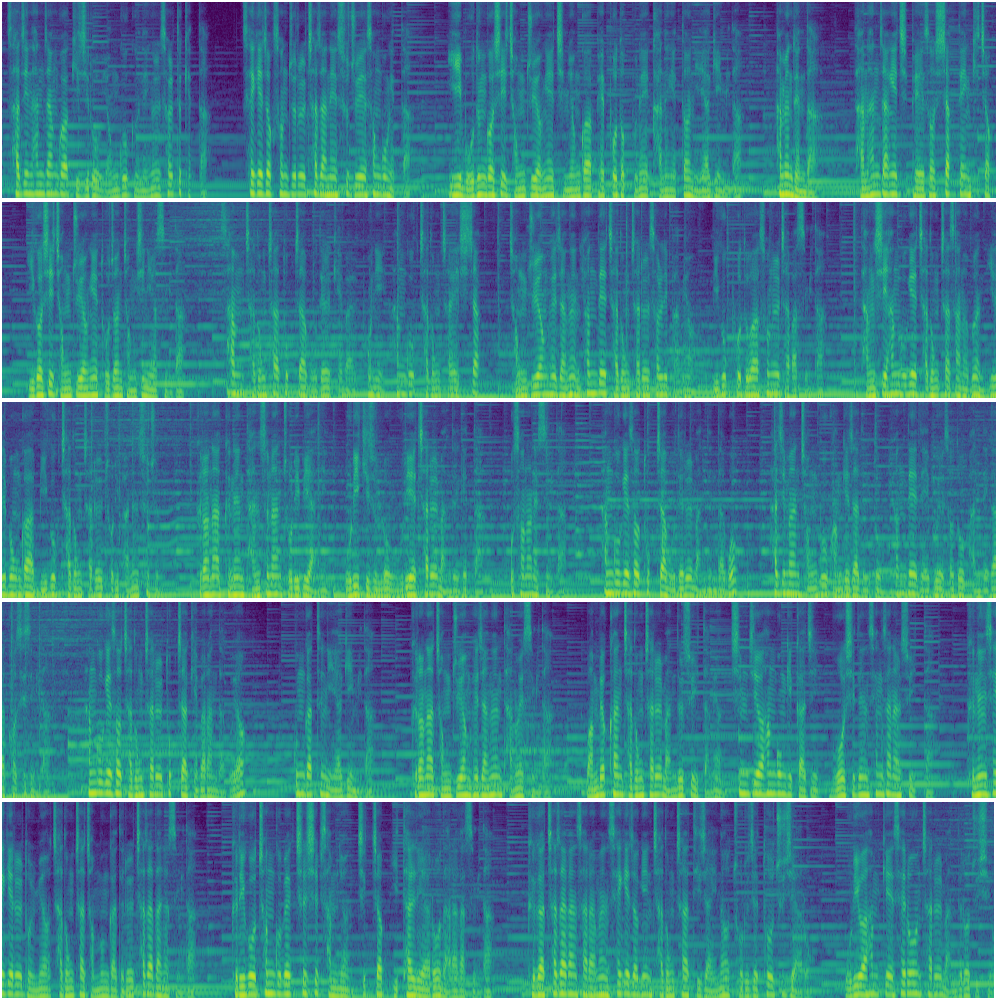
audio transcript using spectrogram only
사진 한 장과 기지로 영국 은행을 설득했다. 세계적 선주를 찾아내 수주에 성공했다. 이 모든 것이 정주영의 지명과 배포 덕분에 가능했던 이야기입니다. 하면 된다. 단 한 장의 지폐에서 시작된 기적. 이것이 정주영의 도전 정신이었습니다. 3. 자동차 독자 모델 개발 폰이 한국 자동차의 시작. 정주영 회장은 현대 자동차를 설립하며 미국 포드와 손을 잡았습니다. 당시 한국의 자동차 산업은 일본과 미국 자동차를 조립하는 수준. 그러나 그는 단순한 조립이 아닌 우리 기술로 우리의 차를 만들겠다고 선언했습니다. 한국에서 독자 모델을 만든다고? 하지만 정부 관계자들도 현대 내부에서도 반대가 거셌습니다. 한국에서 자동차를 독자 개발한다고요? 꿈 같은 이야기입니다. 그러나 정주영 회장은 단호했습니다. 완벽한 자동차를 만들 수 있다면 심지어 항공기까지 무엇이든 생산할 수 있다. 그는 세계를 돌며 자동차 전문가들을 찾아다녔습니다. 그리고 1973년 직접 이탈리아로 날아갔습니다. 그가 찾아간 사람은 세계적인 자동차 디자이너 조르제토 주지아로. 우리와 함께 새로운 차를 만들어 주시오.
